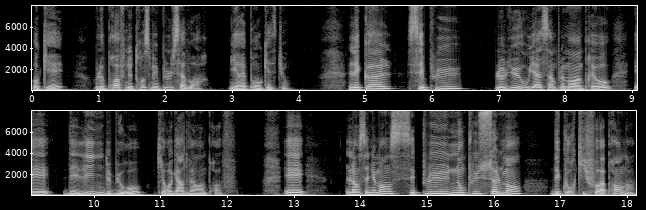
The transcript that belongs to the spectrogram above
Ok, le prof ne transmet plus le savoir, il répond aux questions. L'école, c'est plus le lieu où il y a simplement un préau et des lignes de bureaux qui regardent vers un prof. Et l'enseignement, c'est plus non plus seulement des cours qu'il faut apprendre.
